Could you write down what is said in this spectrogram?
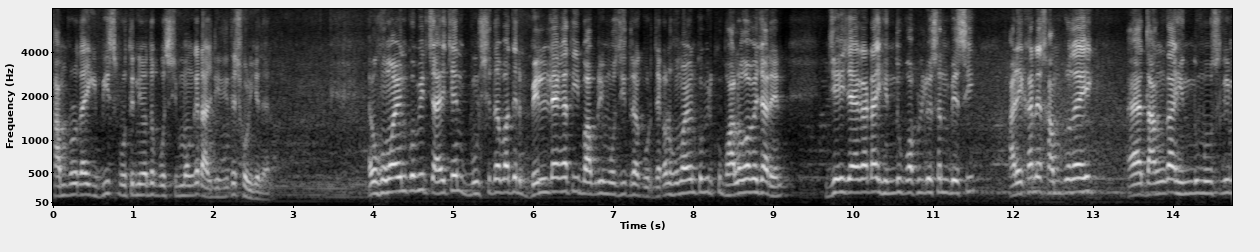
সাম্প্রদায়িক বিষ প্রতিনিয়ত পশ্চিমবঙ্গের রাজনীতিতে সরিয়ে দেন। এবং হুমায়ুন কবির চাইছেন মুর্শিদাবাদের বেলডাঙ্গাতেই বাবরি মসজিদরা করতে। কারণ হুমায়ুন কবির খুব ভালোভাবে জানেন যে এই জায়গাটায় হিন্দু পপুলেশন বেশি আর এখানে সাম্প্রদায়িক দাঙ্গা, হিন্দু, মুসলিম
